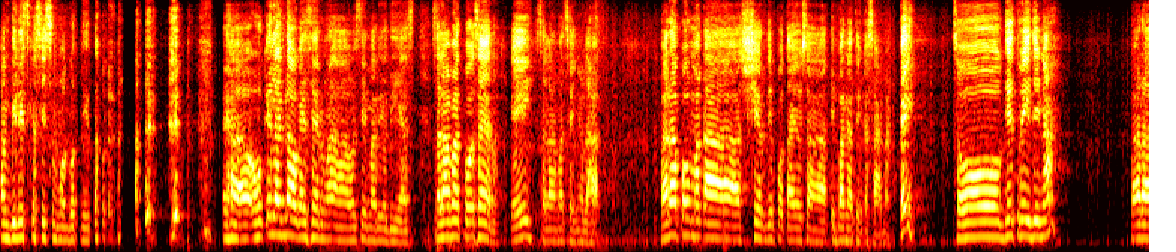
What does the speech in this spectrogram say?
Ang bilis kasi sumagot nito. Ah, okay lang daw kay Sir Ma- Jose Mario Diaz. Salamat po, sir. Okay? Salamat sa inyo lahat. Para po maka-share din po tayo sa iba nating kasama. Okay? So, get ready na para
